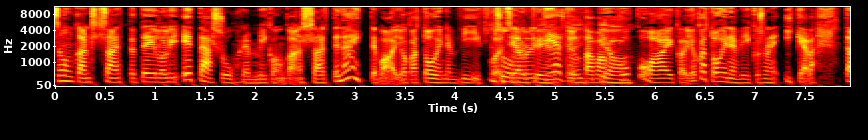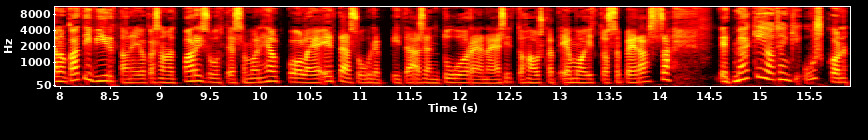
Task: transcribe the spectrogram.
sun kanssa, että teillä oli etäsuhde Mikon kanssa, että näitte vaan joka toinen viikko. Että siellä oli tietyllä tavalla Joo. koko aika, joka toinen viikko sellainen ikävä. Täällä on Kati Virtanen, joka sanoo, että parisuhteessa on helppo olla ja etäsuhde pitää sen tuoreena ja sitten on hauskat emoit tuossa perässä. Että mäkin jotenkin uskon,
